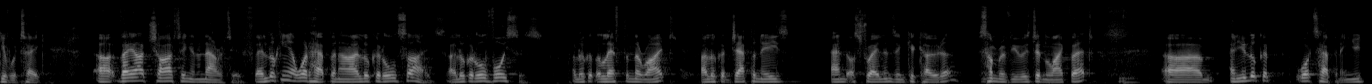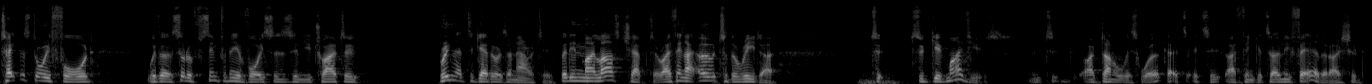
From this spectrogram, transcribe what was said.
give or take, uh, they are charting a narrative. They're looking at what happened, and I look at all sides. I look at all voices. I look at the left and the right. I look at Japanese and Australians in Kokoda. Some reviewers didn't like that. Um, and you look at what's happening. You take the story forward with a sort of symphony of voices, and you try to bring that together as a narrative. But in my last chapter, I think I owe it to the reader to, to give my views. To, I've done all this work. It's, it's, I think it's only fair that I should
